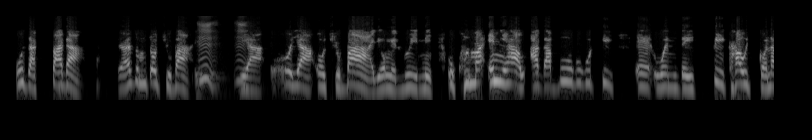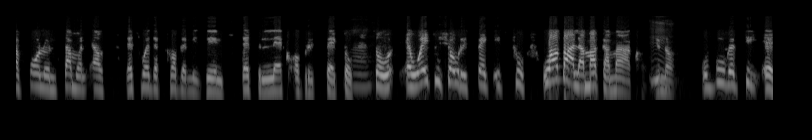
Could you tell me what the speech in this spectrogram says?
uza kusakaza. Yazi umuntu ojubayo. Mm, mm. ya oh ya ojubayo ngelwimi ukhuluma anyhow akabuki ukuthi eh, when they speak how it's gonna fall on someone else that's where the problem is in. That's lack of respect. So Wow. so a way to show respect is to wabala amagama akho you Mm. know. Eh,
